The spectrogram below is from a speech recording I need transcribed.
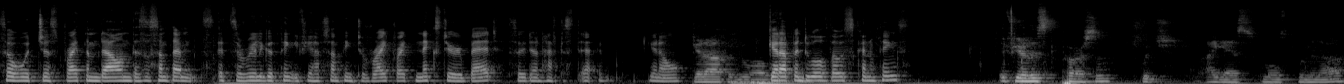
So I would just write them down. This is sometimes it's a really good thing if you have something to write right next to your bed, so you don't have to, st- uh, you know, Get up and do all. get up and do all those kind of things. If you're a list person, which I guess most women are,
